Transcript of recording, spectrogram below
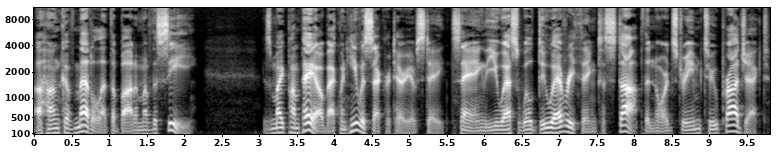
a hunk of metal at the bottom of the sea is Mike Pompeo back when he was Secretary of State, saying the U.S. will do everything to stop the Nord Stream 2 project.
